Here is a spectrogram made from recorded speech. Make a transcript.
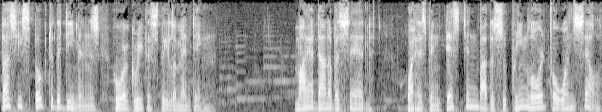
Thus he spoke to the demons who were grievously lamenting. Mayadanava said, What has been destined by the Supreme Lord for oneself,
